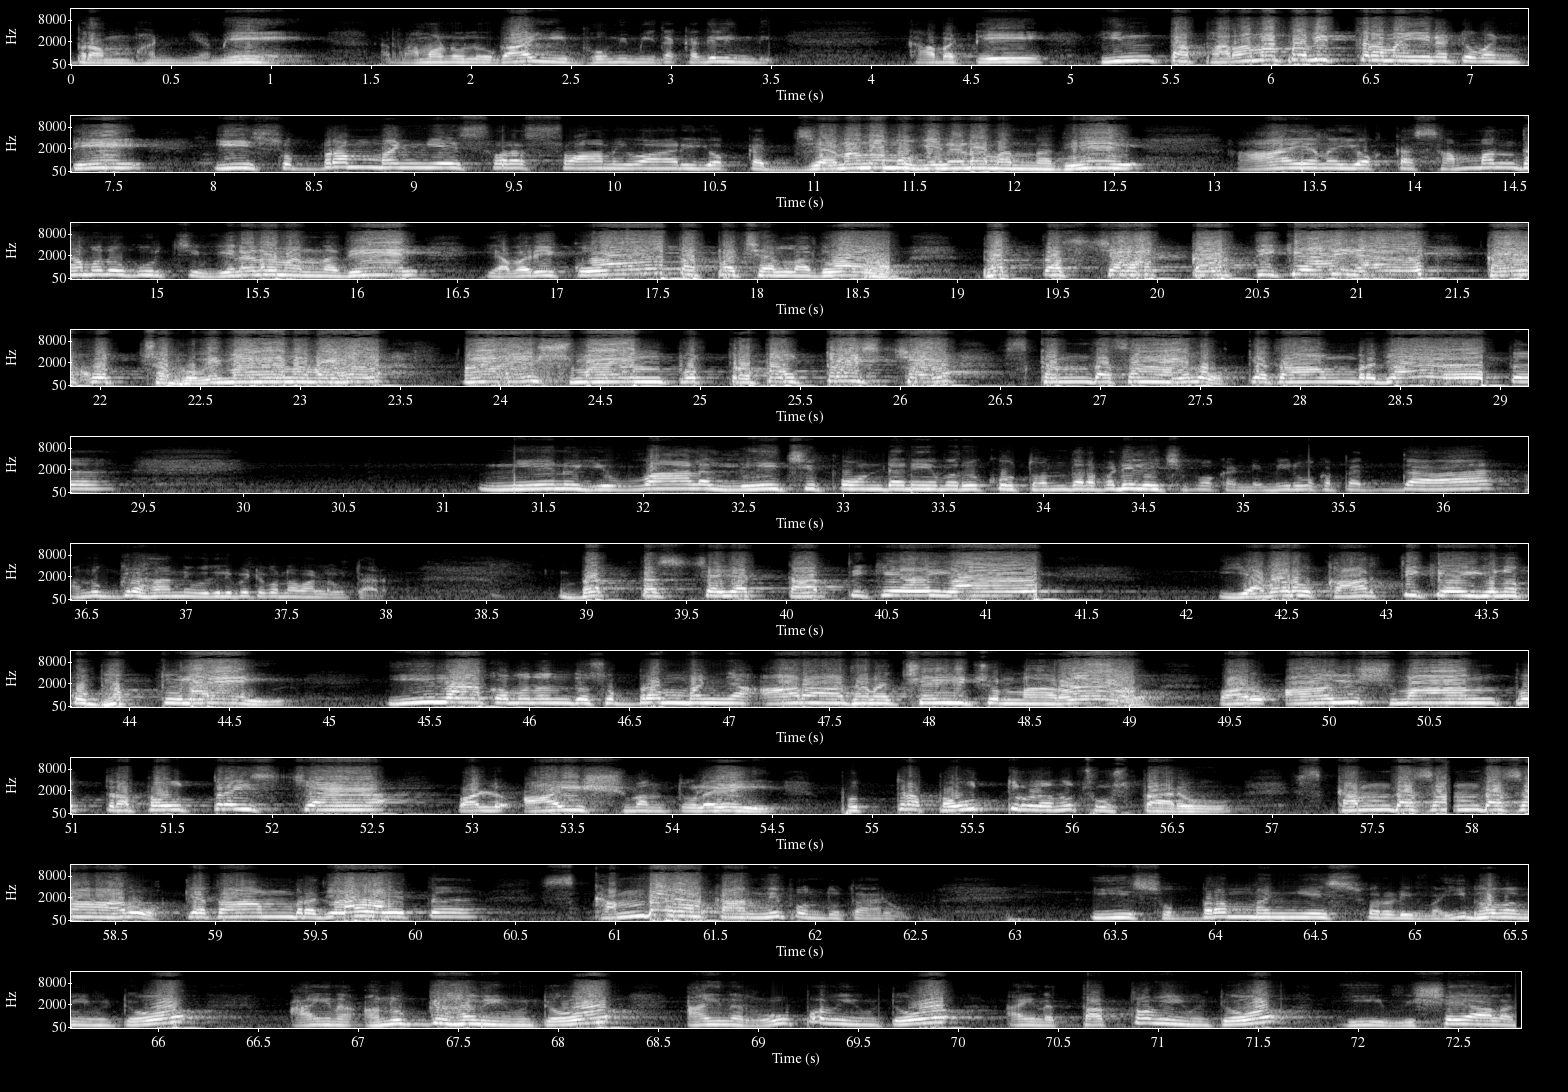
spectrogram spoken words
బ్రహ్మణ్యమే రమణులుగా ఈ భూమి మీద కదిలింది. కాబట్టి ఇంత పరమ పవిత్రమైనటువంటి ఈ సుబ్రహ్మణ్యేశ్వర స్వామి వారి యొక్క జననము వినడం అన్నది ఆయన యొక్క సంబంధమును గూర్చి వినడం అన్నది ఎవరికో తప్ప చెల్లదు. భక్తశ్చ కార్తికేయ కాకుచ్చ భువిమానవ ఆయుష్మాన్ పుత్ర పౌత్రైశ్చ స్కందసాలోక్యతాం వ్రజేత్. నేను ఇవాళ లేచిపోండనే వరకు తొందరపడి లేచిపోకండి. మీరు ఒక పెద్ద అనుగ్రహాన్ని వదిలిపెట్టుకున్న వాళ్ళు అవుతారు. భక్తశ్చయ కార్తికేయే ఎవరు కార్తికేయునకు భక్తులై ఈ లోకమునందు సుబ్రహ్మణ్య ఆరాధన చేయుచున్నారో వారు ఆయుష్మాన్ పుత్ర పౌత్రైశ్చ వాళ్ళు ఆయుష్మంతులై పుత్ర పౌత్రులను చూస్తారు. స్కంద సందసారు ఒక్యతామ్రజేత్ స్కందలోకాన్ని పొందుతారు. ఈ సుబ్రహ్మణ్యేశ్వరుడి వైభవం ఏమిటో ఆయన అనుగ్రహం ఏమిటో ఆయన రూపం ఏమిటో ఆయన తత్వం ఏమిటో ఈ విషయాల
